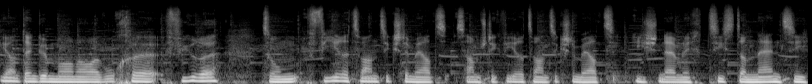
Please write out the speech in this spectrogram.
Ja, und dann gehen wir noch eine Woche führen. Zum 24. März, Samstag, 24. März, ist nämlich Sister Nancy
